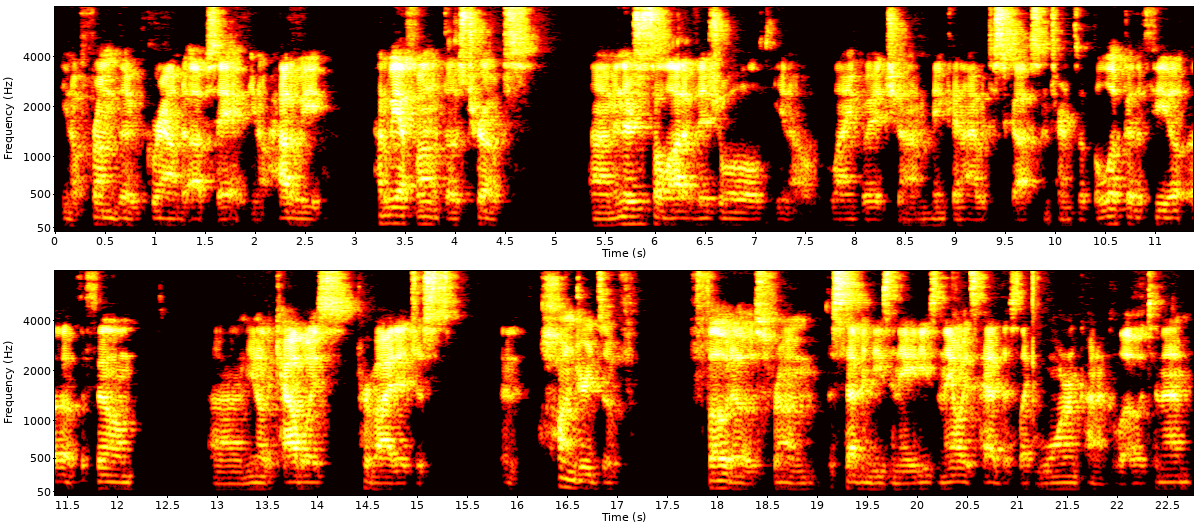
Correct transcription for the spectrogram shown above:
you know, from the ground up say, you know, how do we, how do we have fun with those tropes? Um, and there's just a lot of visual, you know, language um, Minka and I would discuss in terms of the look of the feel of the film. Um, you know, the Cowboys provided just uh, hundreds of photos from the 70s and 80s, and they always had this like warm kind of glow to them.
